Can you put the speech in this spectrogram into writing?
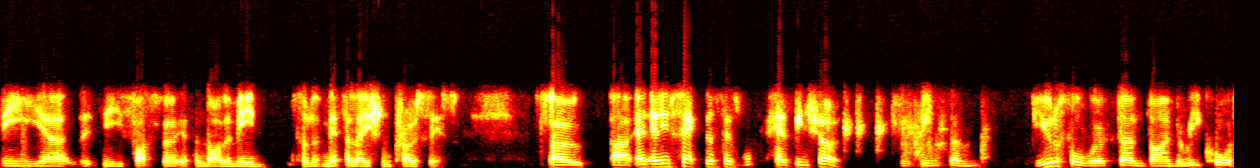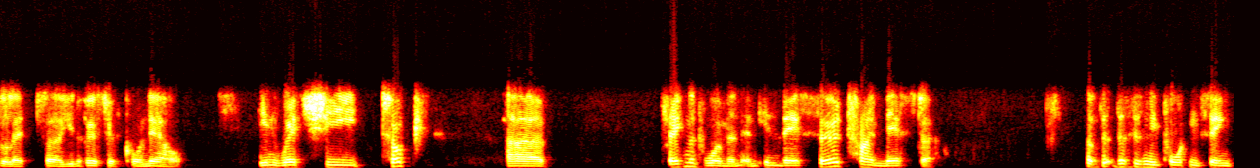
the, uh, the, the phosphoethanolamine sort of methylation process. So, uh, and, and in fact, this has has been shown. There's been some beautiful work done by Marie Caudill at uh, University of Cornell, in which she took uh, pregnant women and in their third trimester. But th- this is an important thing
